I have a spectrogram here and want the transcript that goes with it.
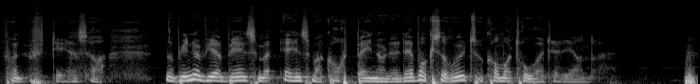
fornuftig. Jeg sa nå begynner vi å be som, en som har kort bein, og når det vokser ut, så kommer troa til de andre.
